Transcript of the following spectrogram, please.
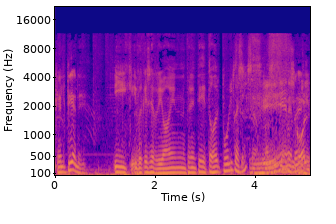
que él tiene. ¿Y, y fue que se rió en frente de todo el público así? en el gol.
